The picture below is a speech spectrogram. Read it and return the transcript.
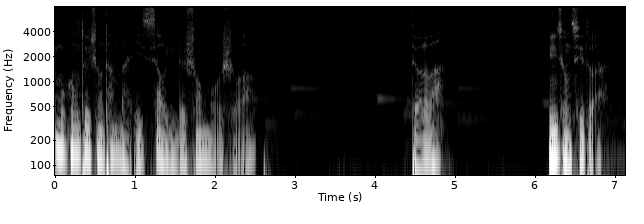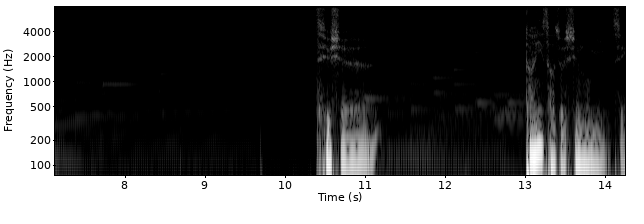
目光对上他满意笑意的双眸，说：“得了吧，英雄气短。其实，他一早就心如明镜，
